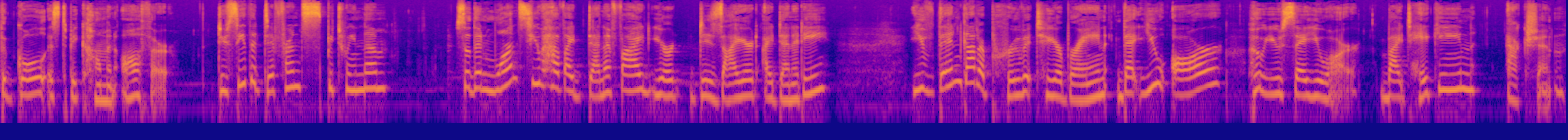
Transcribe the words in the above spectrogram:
the goal is to become an author. Do you see the difference between them? So then, once you have identified your desired identity, you've then got to prove it to your brain that you are who you say you are by taking action.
